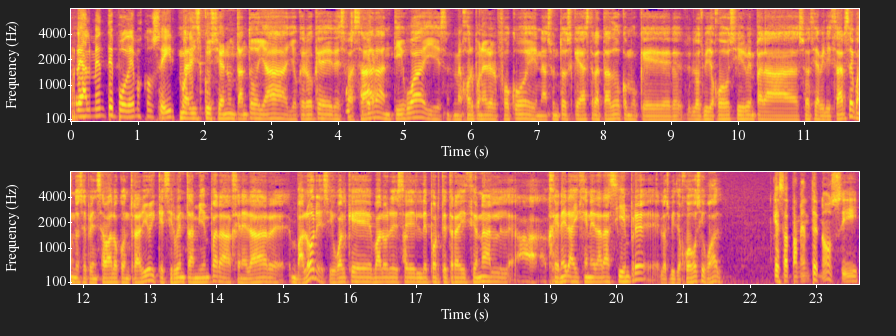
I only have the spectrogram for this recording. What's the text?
realmente podemos conseguir Una discusión un tanto ya, yo creo que desfasada, antigua, y es mejor poner el foco en asuntos que has tratado, como que los videojuegos sirven para sociabilizarse cuando se pensaba lo contrario y que sirven también para generar eh, valores, igual que valores el deporte tradicional ah, genera y generará siempre, eh, los videojuegos igual. Exactamente, ¿no? Si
